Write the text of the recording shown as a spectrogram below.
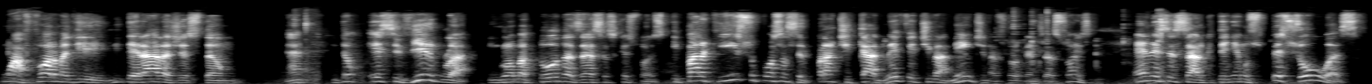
com a forma de liderar a gestão. Né? Então, esse vírgula engloba todas essas questões. E para que isso possa ser praticado efetivamente nas organizações, é necessário que tenhamos pessoas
